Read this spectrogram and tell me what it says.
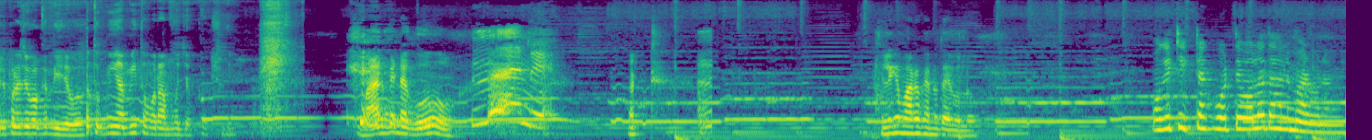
এরপরে তোমাকে নিয়ে যাব। তুমি আমি তোমার আম্মু যাব মারবে না গো। ছেলেকে মারো কেন তাই বলো? ওকে ঠিকঠাক পড়তে বলো তাহলে মারবো না আমি।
